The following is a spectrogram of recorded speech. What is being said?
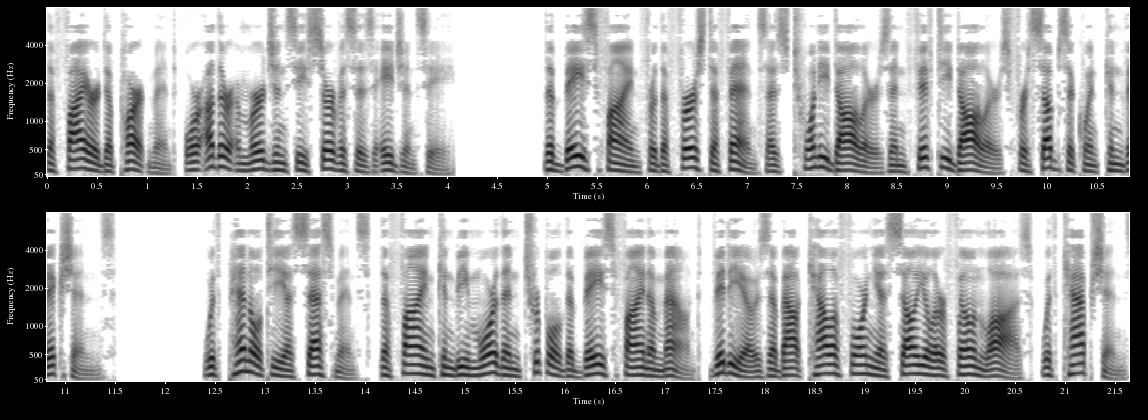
the fire department, or other emergency services agency. The base fine for the first offense is $20 and $50 for subsequent convictions. With penalty assessments, the fine can be more than triple the base fine amount. Videos about California cellular phone laws, with captions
